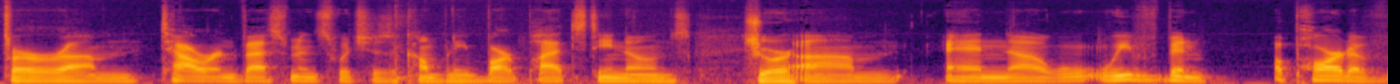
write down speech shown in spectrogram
for um, Tower Investments, which is a company Bart Blatstein owns. Sure. Um, and uh, we've been a part of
